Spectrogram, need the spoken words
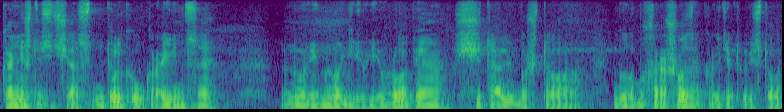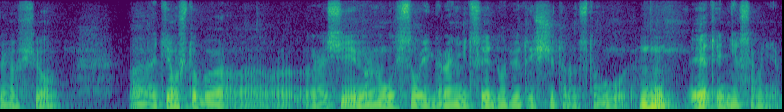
Конечно, сейчас не только украинцы, но и многие в Европе считали бы, что было бы хорошо закрыть эту историю все э, тем, чтобы э, Россия вернулась в свои границы до 2014 года. Угу. Это несомненно.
